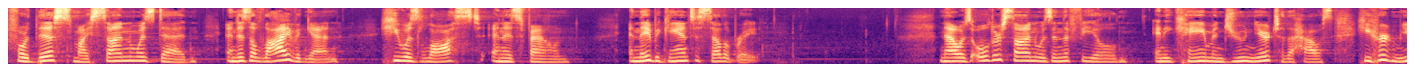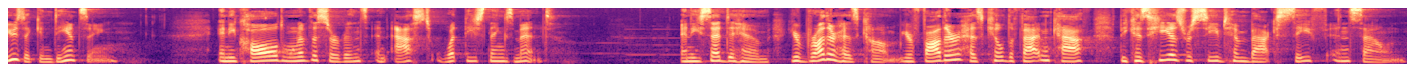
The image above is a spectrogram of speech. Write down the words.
For this my son was dead and is alive again. He was lost and is found. And they began to celebrate. Now his older son was in the field, and he came and drew near to the house. He heard music and dancing. And he called one of the servants and asked what these things meant. And he said to him, Your brother has come. Your father has killed the fattened calf because he has received him back safe and sound.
